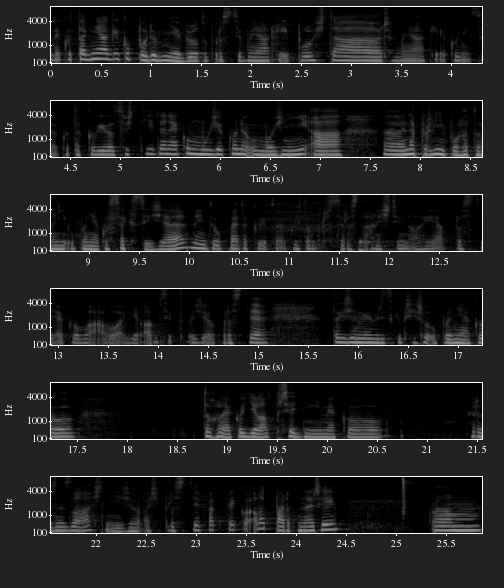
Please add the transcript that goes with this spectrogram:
jako tak nějak jako podobně, bylo to prostě o nějaký polštář, o nějaký jako něco jako takového, což ti ten jako muž jako neumožní a e, na první pohled to není úplně jako sexy, že? Není to úplně takový to, jako že tam prostě roztáhneš ty nohy a prostě jako wow a dělám si to, že jo, prostě takže mi vždycky přišlo úplně jako tohle jako dělat před ním jako hrozně zvláštní, že jo, až prostě fakt jako ale partneři um,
